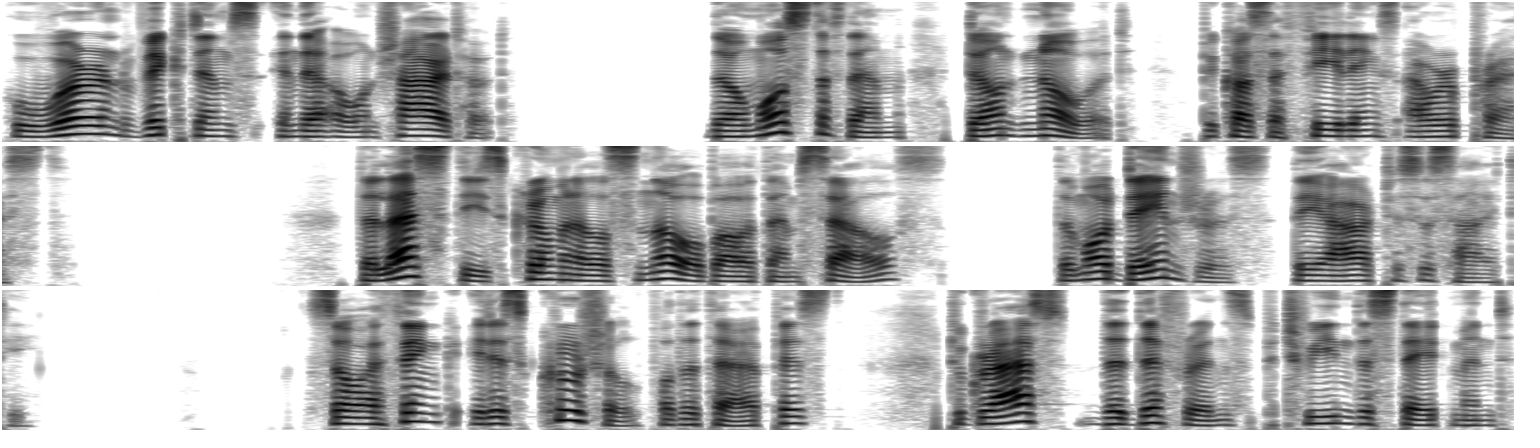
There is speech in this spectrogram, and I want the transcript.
who weren't victims in their own childhood, though most of them don't know it because their feelings are repressed. The less these criminals know about themselves, the more dangerous they are to society. So I think it is crucial for the therapist to grasp the difference between the statement,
